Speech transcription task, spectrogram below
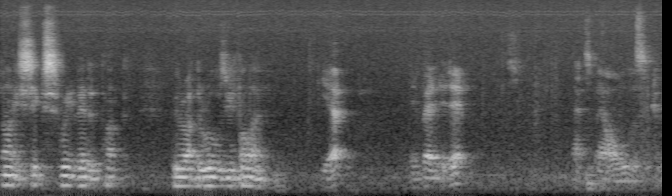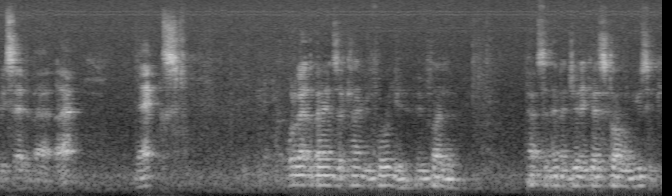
96, we invented punk. We write the rules, you follow. Yep, invented it. That's about all that can be said about that. Next. What about the bands that came before you, who played a perhaps an energetic style of music?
